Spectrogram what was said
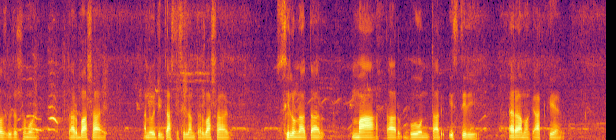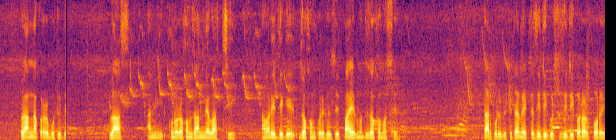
দশ ঘটার সময় তার বাসায়, আমি ওই দিক আসতেছিলাম, তার বাসায় ছিল না তার মা, তার বোন, তার স্ত্রী। এরা আমাকে আটকে রান্না করার বুটিতে প্লাস আমি কোনো রকম যান নিয়ে বাঁচছি। আমার এই দিকে জখম করে ফেলছি, পায়ের মধ্যে জখম আছে। তার পরিপ্রেক্ষিতে আমি একটা জিডি করছি। জিডি করার পরে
